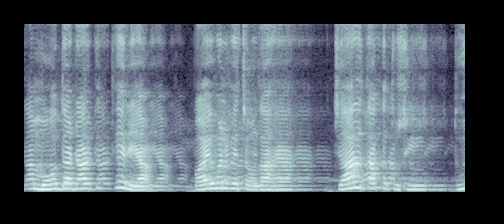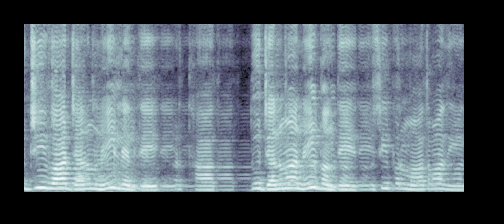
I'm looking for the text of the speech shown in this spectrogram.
ਤਾਂ ਮੌਤ ਦਾ ਡਰ ਕਿੱਥੇ ਰਿਹਾ? ਬਾਈਬਲ ਵਿੱਚ ਆਉਂਦਾ ਹੈ, ਜਦ ਤੱਕ ਤੁਸੀਂ ਦੂਜੀ ਵਾਰ ਜਨਮ ਨਹੀਂ ਲੈਂਦੇ, ਅਰਥਾਤ ਦੂ ਜਨਮਾ ਨਹੀਂ ਬੰਦੇ ਤੁਸੀਂ ਪਰਮਾਤਮਾ ਦੀ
